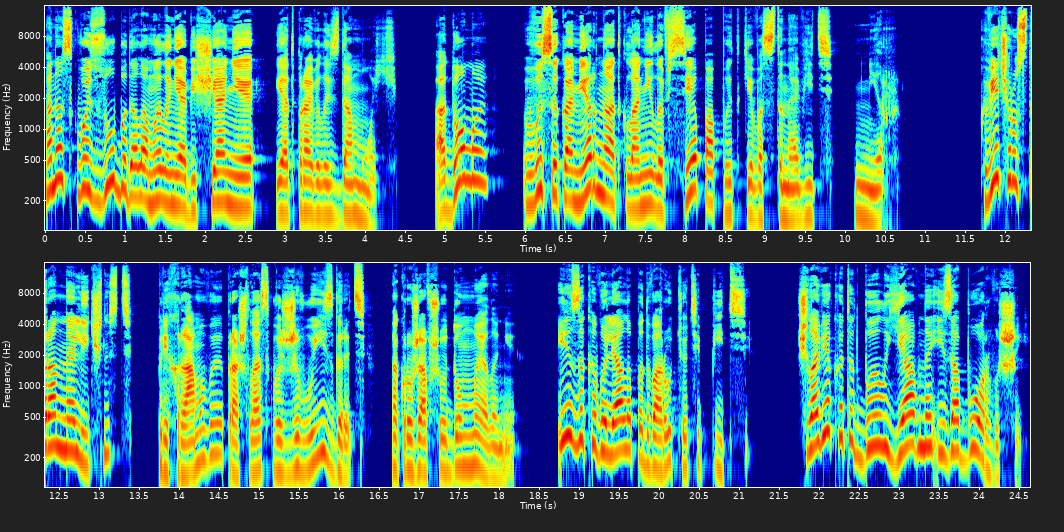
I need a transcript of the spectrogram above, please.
Она сквозь зубы дала Мелани обещание и отправилась домой. А дома высокомерно отклонила все попытки восстановить мир. К вечеру странная личность, прихрамывая, прошла сквозь живую изгородь, окружавшую дом Мелани, и заковыляла по двору тети Питти. Человек этот был явно из оборвышей,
